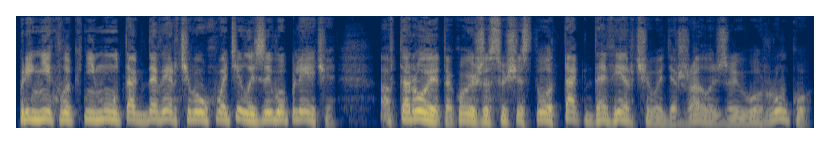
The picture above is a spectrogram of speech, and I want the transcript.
приникло к нему, так доверчиво ухватилось за его плечи, а второе такое же существо так доверчиво держалось за его руку,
